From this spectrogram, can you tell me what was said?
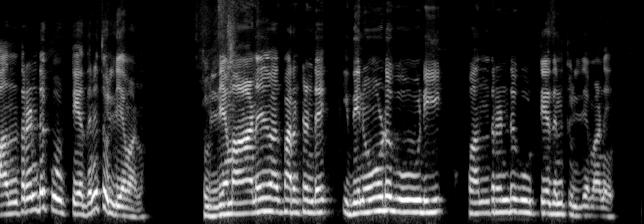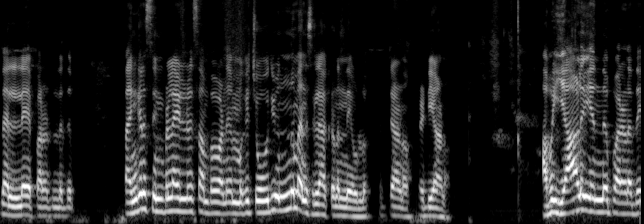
പന്ത്രണ്ട് കൂട്ടിയതിന് തുല്യമാണ്. തുല്യമാണ് പറഞ്ഞിട്ടുണ്ട്. ഇതിനോട് കൂടി പന്ത്രണ്ട് കൂട്ടിയതിന് തുല്യമാണ്. ഇതല്ലേ പറഞ്ഞിട്ടുള്ളത്. ഭയങ്കര സിമ്പിൾ ആയിട്ടുള്ള ഒരു സംഭവമാണ്. നമുക്ക് ചോദ്യം ഒന്ന് മനസ്സിലാക്കണമെന്നേ ഉള്ളൂ. തെറ്റാണോ? റെഡിയാണോ അപ്പൊ ഇയാൾ എന്ന് പറയണത്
